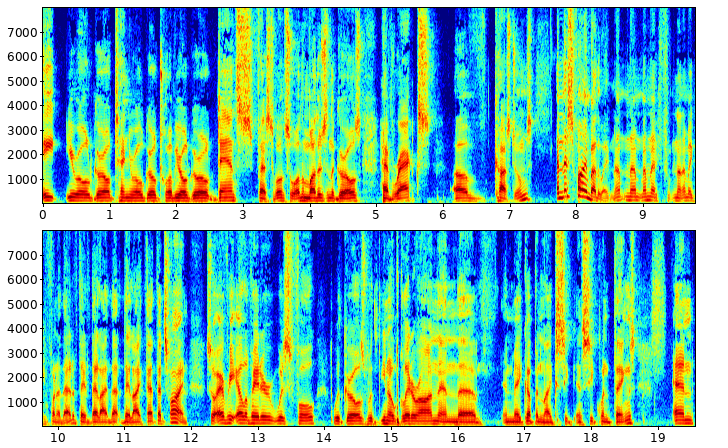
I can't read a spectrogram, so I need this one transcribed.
eight year old girl, 10 year old girl, 12 year old girl dance festival. And so all the mothers and the girls have racks of costumes. And that's fine, by the way. I'm, I'm, I'm not, not making fun of that. If they, they like that, they like that. That's fine. So every elevator was full with girls with you know glitter on and uh, and makeup and like se- and sequin things. And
